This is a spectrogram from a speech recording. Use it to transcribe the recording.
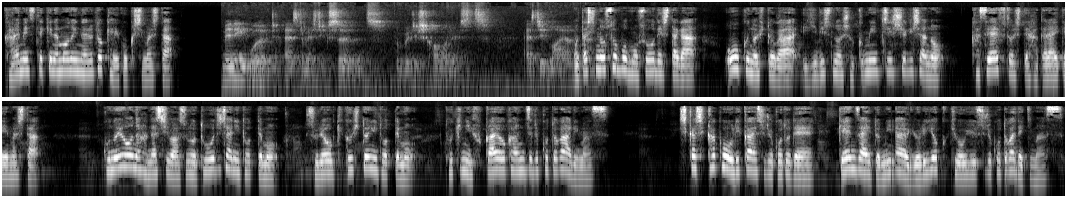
壊滅的なものになると警告しました。私の祖母もそうでしたが、多くの人がイギリスの植民地主義者の家政婦として働いていました。このような話はその当事者にとっても、それを聞く人にとっても、時に不快を感じることがあります。しかし過去を理解することで、現在と未来をよりよく共有することができます。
